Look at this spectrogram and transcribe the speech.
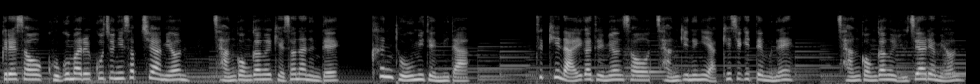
그래서 고구마를 꾸준히 섭취하면 장 건강을 개선하는데 큰 도움이 됩니다. 특히 나이가 들면서 장 기능이 약해지기 때문에 장 건강을 유지하려면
